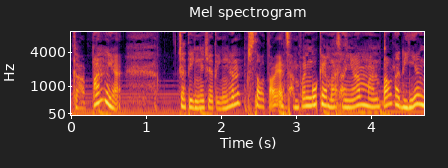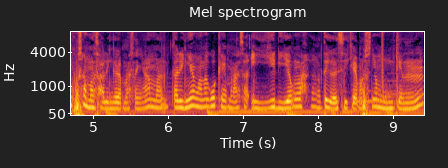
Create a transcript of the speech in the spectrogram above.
kapan ya chattingan chattingan terus tau tau some point gue kayak merasa nyaman. Padahal tadinya gue sama saling gak merasa nyaman. Tadinya malah gue kayak merasa iya diem lah ngerti gak sih? Kayak maksudnya mungkin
